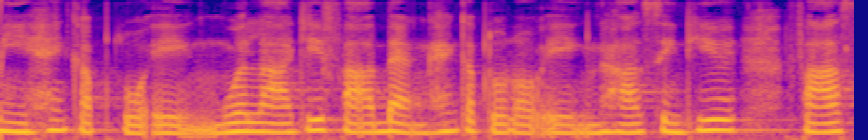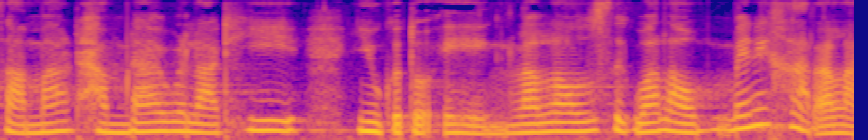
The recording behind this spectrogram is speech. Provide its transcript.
มีให้กับตัวเอง เวลาที่ฟ้าแบ่งให้กับตัวเราเองนะคะ สิ่งที่ฟ้าสามารถทำได้เวลาที่อยู่กับตัวเอง แล้วเรารู้สึกว่าเราไม่ได้ขาดอะไร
